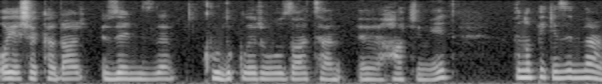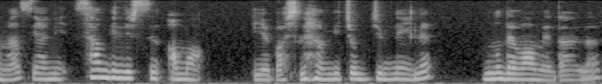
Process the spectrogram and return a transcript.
o yaşa kadar üzerinize kurdukları o zaten e, hakimiyet buna pek izin vermez. Yani sen bilirsin ama diye başlayan birçok cümleyle buna devam ederler.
